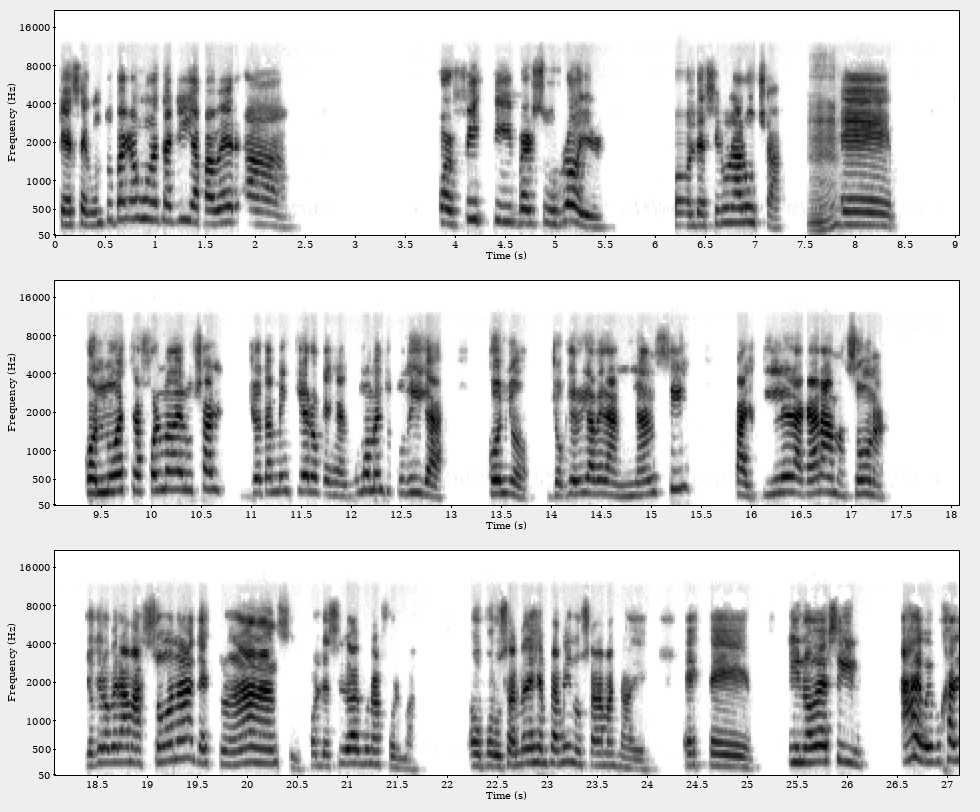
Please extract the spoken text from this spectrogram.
que según tú pagas una taquilla para ver a por 50 versus Roger, por decir una lucha, uh -huh. eh, con nuestra forma de luchar, yo también quiero que en algún momento tú digas, coño, yo quiero ir a ver a Nancy partirle la cara a Amazona. Yo quiero ver a Amazonas destronar a Nancy, por decirlo de alguna forma. O por usarme de ejemplo a mí, no usar a más nadie. Este, y no decir, ay, voy a buscar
